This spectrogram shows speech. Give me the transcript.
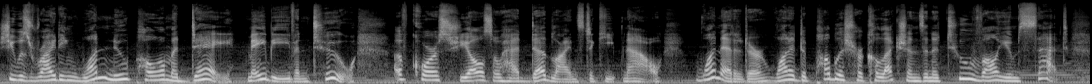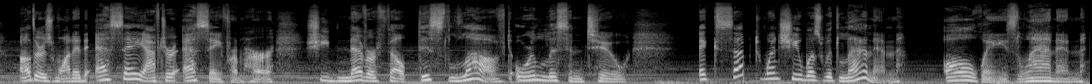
She was writing one new poem a day, maybe even two. Of course, she also had deadlines to keep now. One editor wanted to publish her collections in a two volume set. Others wanted essay after essay from her. She'd never felt this loved or listened to. Except when she was with Leanan. Always Leanan.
